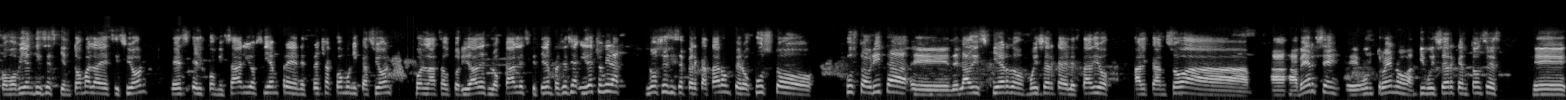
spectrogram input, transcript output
como bien dices, quien toma la decisión es el comisario siempre en estrecha comunicación con las autoridades locales que tienen presencia. Y de hecho, mira, no sé si se percataron, pero justo, justo ahorita eh, del lado izquierdo, muy cerca del estadio, alcanzó a, a, verse eh, un trueno aquí muy cerca. Entonces, eh,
